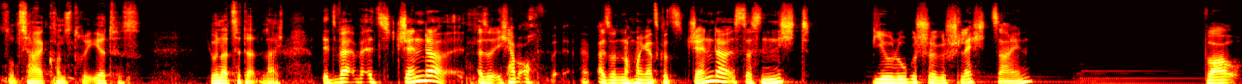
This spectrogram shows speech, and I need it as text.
sozial konstruiertes. Jonas zittert leicht. Als Gender, also ich habe auch, also nochmal ganz kurz, Gender ist das nicht biologische Geschlechtsein. Wow,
